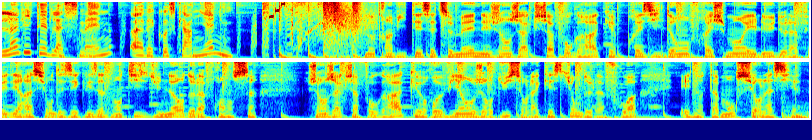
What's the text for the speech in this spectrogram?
L'invité de la semaine avec Oscar Miani. Notre invité cette semaine est Jean-Jacques Chaffaugrac, président fraîchement élu de la Fédération des Églises adventistes du Nord de la France. Jean-Jacques Chaffaugrac revient aujourd'hui sur la question de la foi et notamment sur la sienne.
